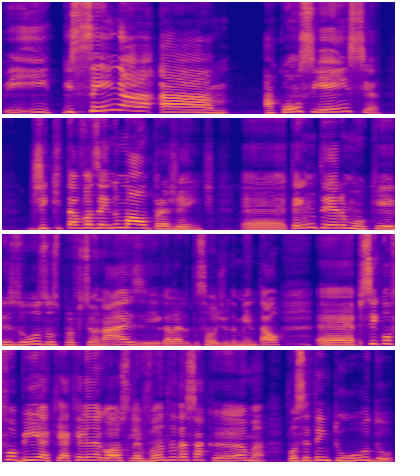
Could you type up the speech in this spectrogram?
E, e, e sem a, a, a consciência de que tá fazendo mal pra gente. É, tem um termo que eles usam, os profissionais e galera da saúde mental, é psicofobia, que é aquele negócio, levanta dessa cama, você tem tudo.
